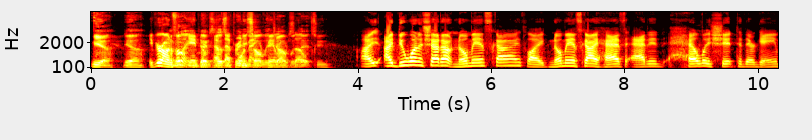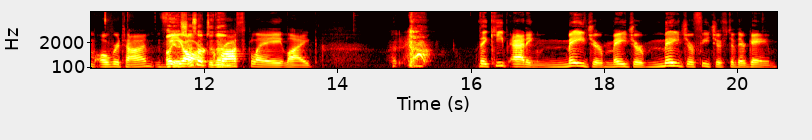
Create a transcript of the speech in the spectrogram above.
Yeah, yeah. If you're on I feel home like game, don't have does a that pretty format. Solid failing job with yourself. that too. I, I do want to shout out No Man's Sky. Like No Man's Sky has added hellish shit to their game over time. Oh, yeah, shouts out to them. crossplay, like they keep adding major, major, major features to their game,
